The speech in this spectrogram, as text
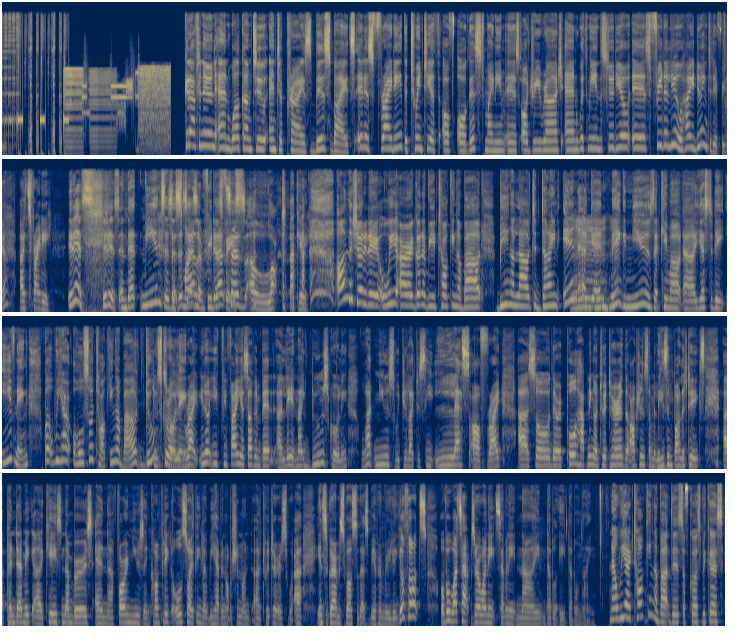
Good afternoon and welcome to Enterprise Biz Bytes. It is Friday, the 20th of August. My name is Audrey Raj and with me in the studio is Frida Liu. How are you doing today, Frida? Uh, it's Friday. It is. It is. And that means there's a smile says- on Frida's that face. says a lot. Okay. On the show today, we are going to be talking about being allowed to dine in Mm-hmm. again. Big news that came out uh, yesterday evening. But we are also talking about doom, scrolling. Right. You know, if you find yourself in bed uh, late at night doom scrolling, what news would you like to see less of, right? Uh, so there are poll happening on Twitter. The options are Malaysian politics, uh, pandemic uh, case numbers, and uh, foreign news and conflict. Also, I think like we have an option on uh, Twitter as well, uh, Instagram as well. So that's BFM Radio. Your thoughts over WhatsApp 018 789 8899. Now, we are talking about this, of course, because.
